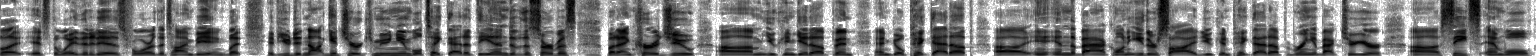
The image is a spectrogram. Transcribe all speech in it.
but it's the way that it is for the time being. But if you did not get your communion, we'll take that at the end of the service. But I encourage you, um, you can get up and, and go pick that up uh, in, in, the back on either side. You can pick that up and bring it back to your uh, seats, and we'll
